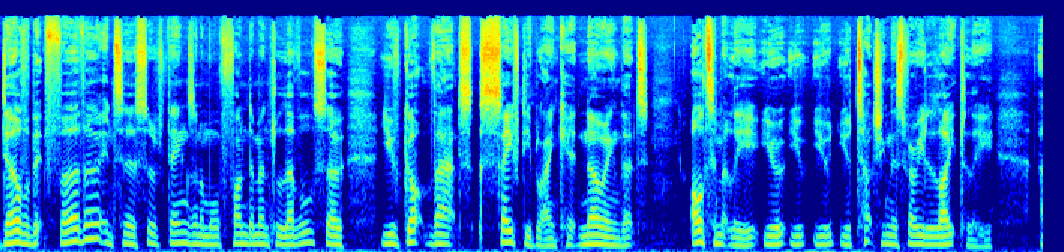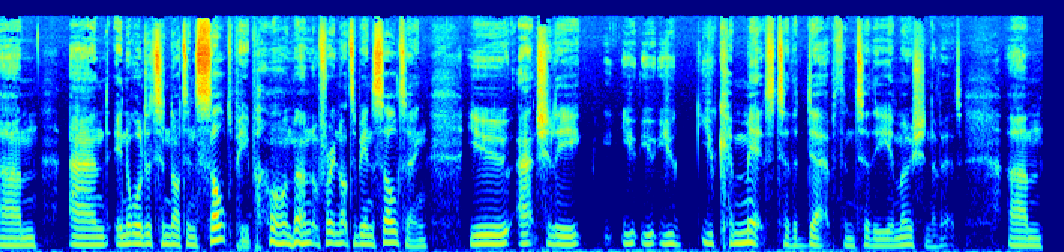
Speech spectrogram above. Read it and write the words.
delve a bit further into sort of things on a more fundamental level. So you've got that safety blanket, knowing that ultimately you you, you you're touching this very lightly. Um, and in order to not insult people, for it not to be insulting, you actually you you you, you commit to the depth and to the emotion of it. Um,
